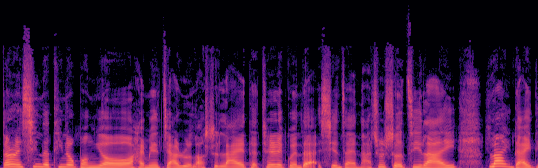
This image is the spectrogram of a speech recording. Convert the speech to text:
当然，新的听众朋友还没有加入老师 Light Telegram 的，现在拿出手机来，Light 的 ID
